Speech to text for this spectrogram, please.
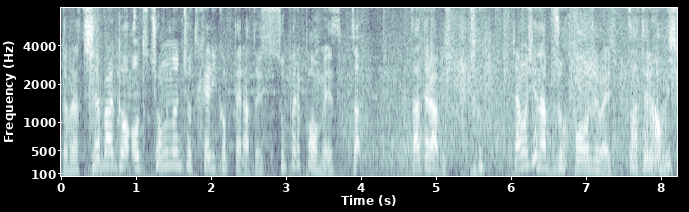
Dobra, trzeba go odciągnąć od helikoptera. To jest super pomysł. Co? Co ty robisz? Czemu się na brzuch położyłeś? Co ty robisz?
